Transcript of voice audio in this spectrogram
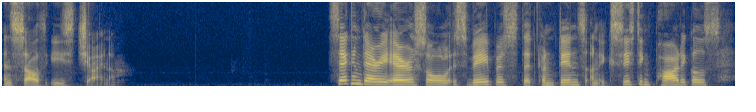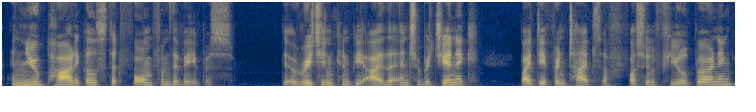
and Southeast China. Secondary aerosol is vapors that condense on existing particles and new particles that form from the vapors. The origin can be either anthropogenic, by different types of fossil fuel burning,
